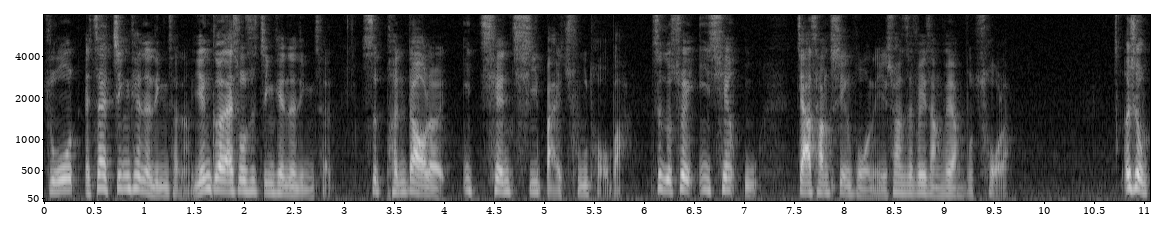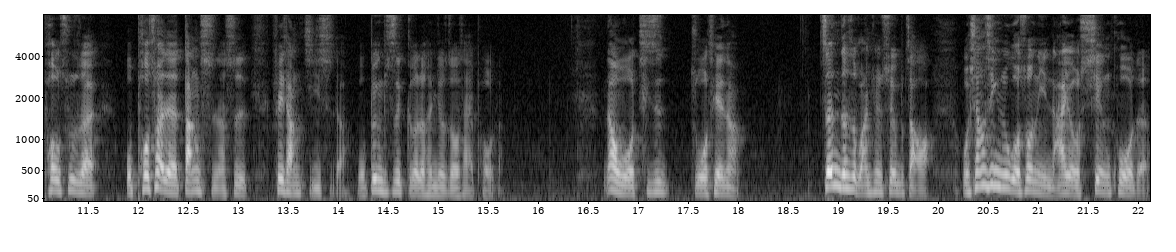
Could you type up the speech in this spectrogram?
昨在今天的凌晨啊，严格来说是今天的凌晨。是喷到了一千七百出头吧，这个税一千五加仓现货呢，也算是非常非常不错了。而且我抛出的，我抛出来的当时呢是非常及时的，我并不是隔了很久之后才抛的。那我其实昨天啊，真的是完全睡不着。我相信，如果说你拿有现货的，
